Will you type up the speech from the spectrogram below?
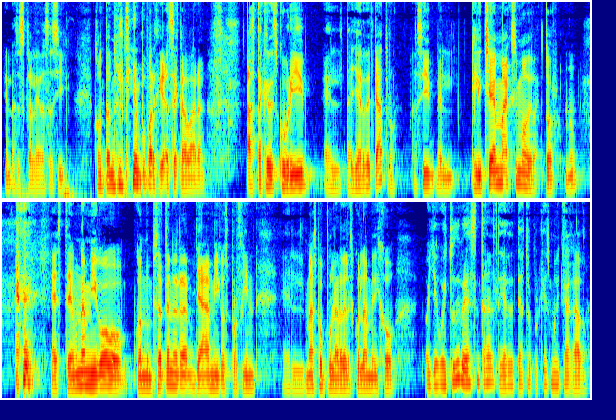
en las escaleras así, contando el tiempo para que ya se acabara. Hasta que descubrí el taller de teatro, así, el cliché máximo del actor, ¿no? este, un amigo, cuando empecé a tener ya amigos por fin, el más popular de la escuela me dijo, oye, güey, tú deberías entrar al taller de teatro porque es muy cagado.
